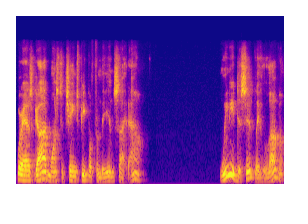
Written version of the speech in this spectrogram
whereas God wants to change people from the inside out. We need to simply love them,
